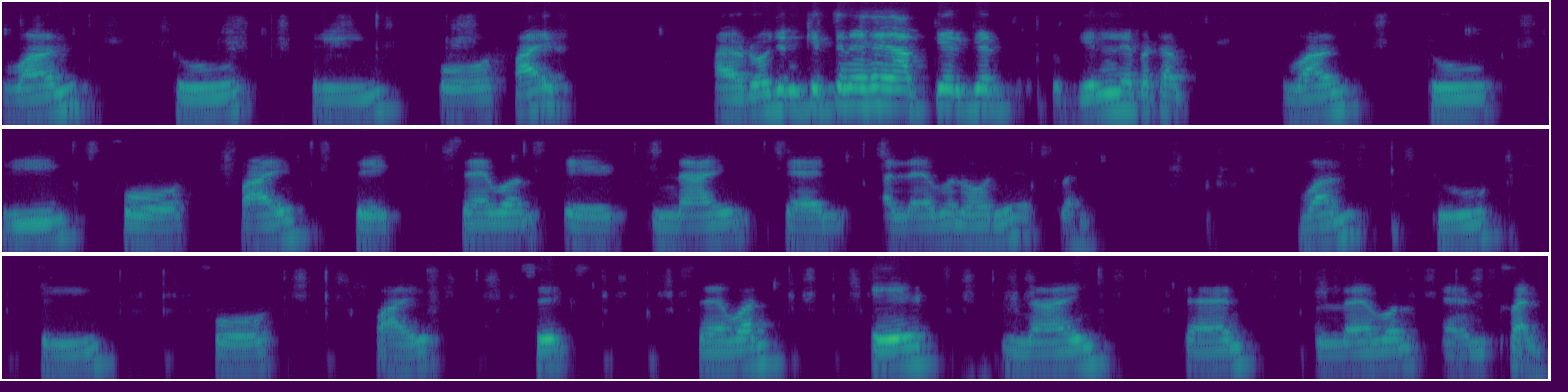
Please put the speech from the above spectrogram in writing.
One two three four five hydrogen कितने हैं आपके गिर्द तो गिन ले बेटा। One two three four five six seven eight nine ten eleven और ये twelve one two three four five six seven eight nine ten eleven and twelve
